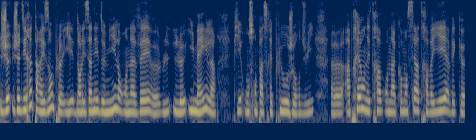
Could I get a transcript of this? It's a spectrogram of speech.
Euh, je, je dirais par exemple, dans les années 2000, on avait euh, le email, puis on s'en passerait plus aujourd'hui. Euh, après, on, est on a commencé à travailler avec euh,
